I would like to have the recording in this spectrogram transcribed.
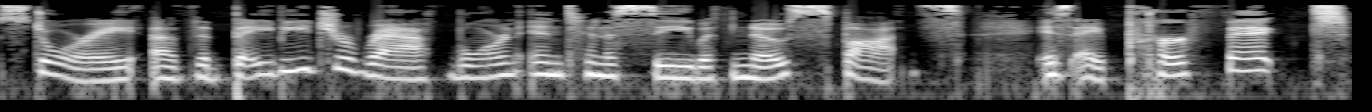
story of the baby giraffe born in Tennessee with no spots is a perfect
